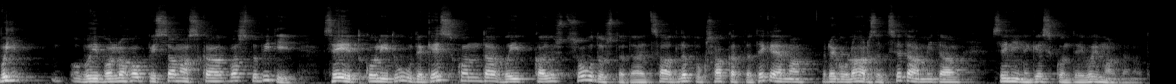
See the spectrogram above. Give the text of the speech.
või võib-olla hoopis samas ka vastupidi, see, et kolid uude keskkonda, võib ka just soodustada, et saad lõpuks hakata tegema regulaarselt seda, mida senine keskkond ei võimaldanud.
